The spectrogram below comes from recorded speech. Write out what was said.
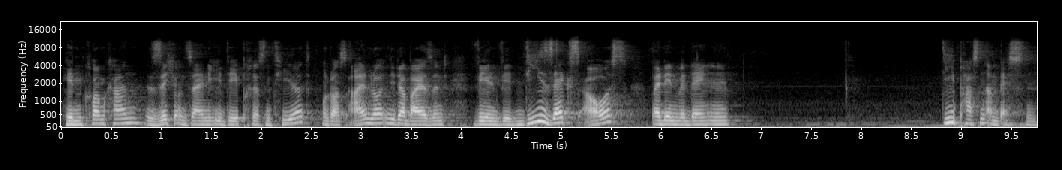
hinkommen kann, sich und seine Idee präsentiert und aus allen Leuten, die dabei sind, wählen wir die sechs aus, bei denen wir denken, die passen am besten.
